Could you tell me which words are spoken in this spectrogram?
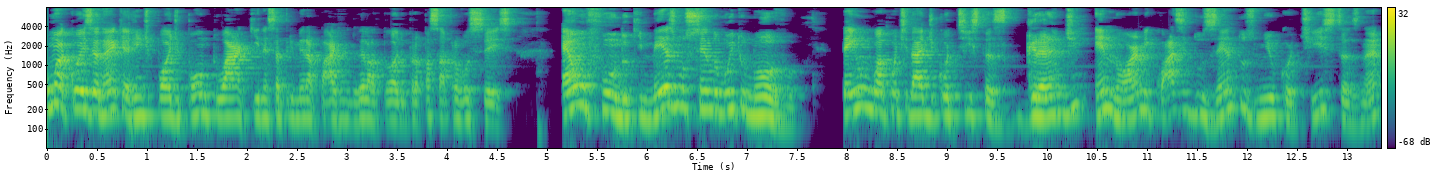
Uma coisa né, que a gente pode pontuar aqui nessa primeira página do relatório para passar para vocês. É um fundo que, mesmo sendo muito novo, tem uma quantidade de cotistas grande, enorme, quase 200 mil cotistas, né?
